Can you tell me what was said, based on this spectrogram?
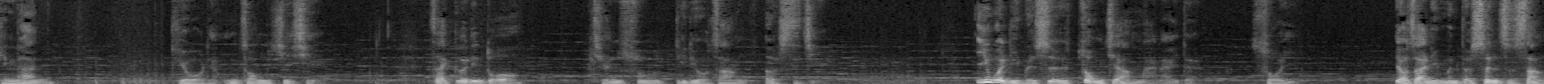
平安，给我两分钟，谢谢。在哥林多前书第六章二十节，因为你们是重价买来的，所以要在你们的身子上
